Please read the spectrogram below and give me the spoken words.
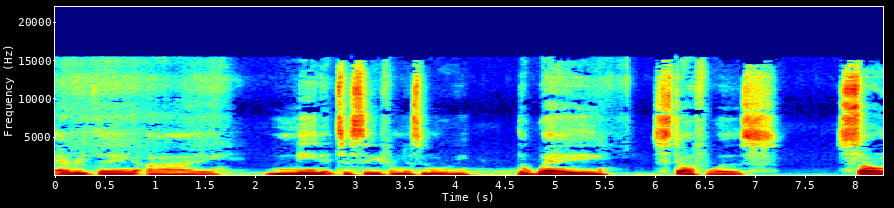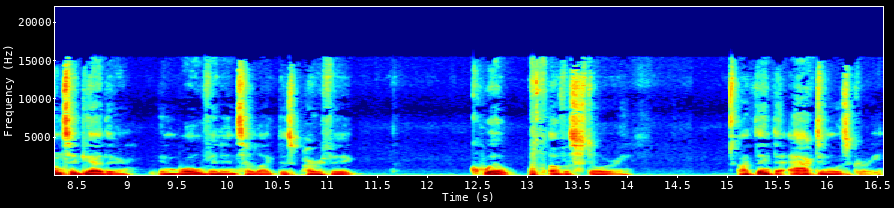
everything I needed to see from this movie, the way stuff was sewn together and woven into like this perfect quilt of a story. I think the acting was great.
